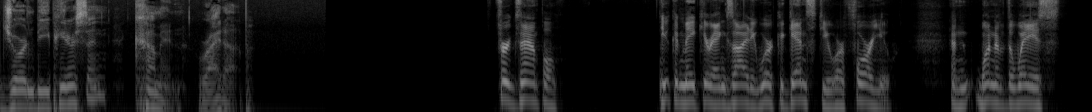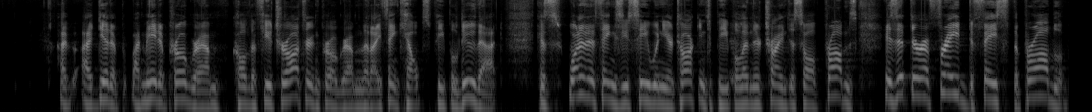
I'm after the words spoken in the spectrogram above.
Jordan B. Peterson coming right up. For example, you can make your anxiety work against you or for you. And one of the ways I, I, did a, I made a program called the Future Authoring Program that I think helps people do that. Because one of the things you see when you're talking to people and they're trying to solve problems is that they're afraid to face the problem.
